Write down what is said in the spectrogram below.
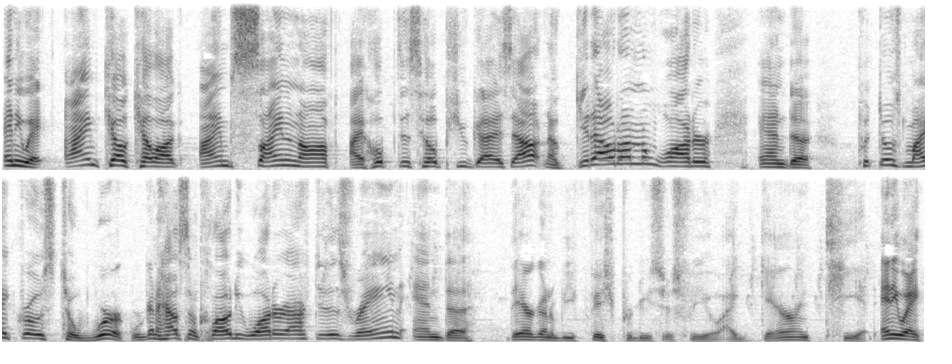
Anyway, I'm Cal Kellogg. I'm signing off. I hope this helps you guys out. Now get out on the water and uh, put those micros to work. We're going to have some cloudy water after this rain and uh, they are going to be fish producers for you. I guarantee it. Anyway,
